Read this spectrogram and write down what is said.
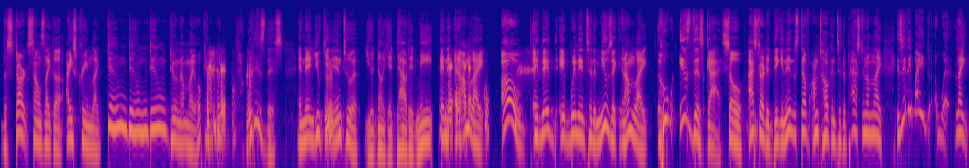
The start sounds like a ice cream, like doom doom doom doom. I'm like, okay, what, what is this? And then you get hmm? into it. You know, you doubted me, and, and I'm like, oh, and then it went into the music, and I'm like, who is this guy? So I started digging into stuff. I'm talking to the pastor, and I'm like, is anybody what, like?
